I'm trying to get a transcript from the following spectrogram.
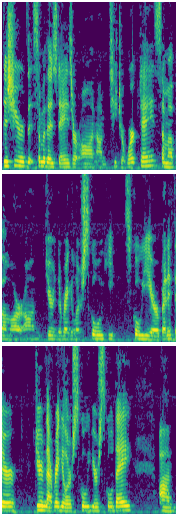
this year that some of those days are on um, teacher work days. Some of them are on during the regular school ye- school year. But if they're during that regular school year school day um,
